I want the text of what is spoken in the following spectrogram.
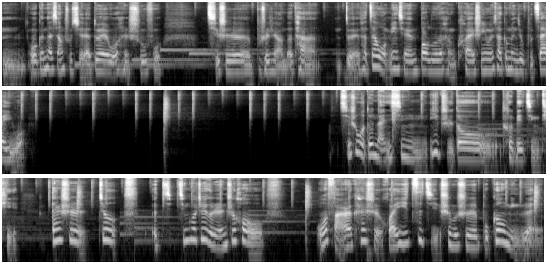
嗯，我跟他相处起来对我很舒服。其实不是这样的，他对他在我面前暴露的很快，是因为他根本就不在意我。其实我对男性一直都特别警惕，但是就呃经过这个人之后，我反而开始怀疑自己是不是不够敏锐。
